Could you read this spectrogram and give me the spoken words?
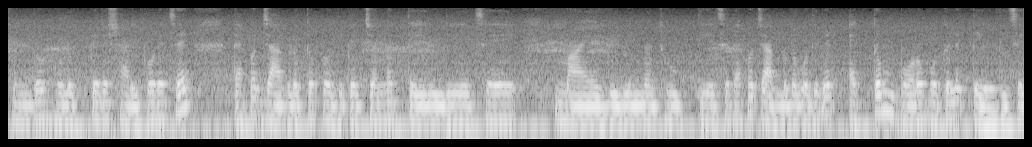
সুন্দর হলুদ পেরে শাড়ি পরেছে। দেখো জাগ্রত প্রদীপের জন্য তেল দিয়েছে, মায়ের বিভিন্ন ধূপ দিয়েছে। দেখো জাগ্রত প্রদীপের একদম বড় বোতলে তেল দিছে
